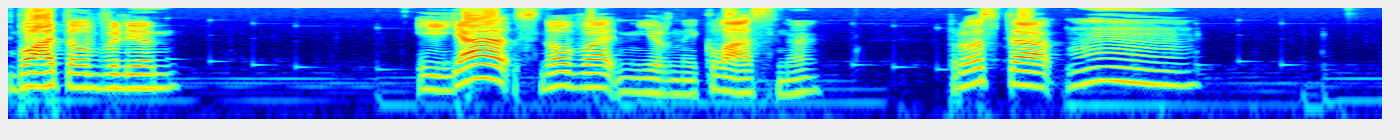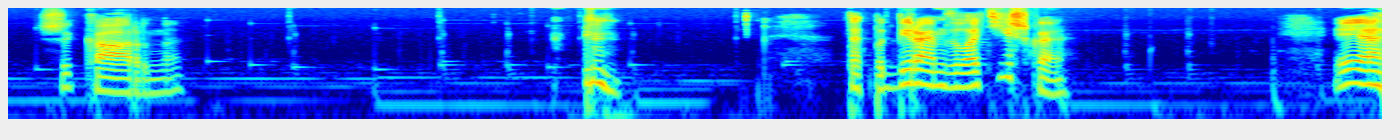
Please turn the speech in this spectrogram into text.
Батл, блин. И я снова мирный. Классно. Просто... М -м, шикарно. так, подбираем золотишко. Э,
